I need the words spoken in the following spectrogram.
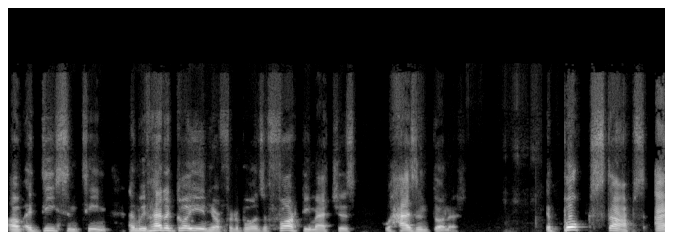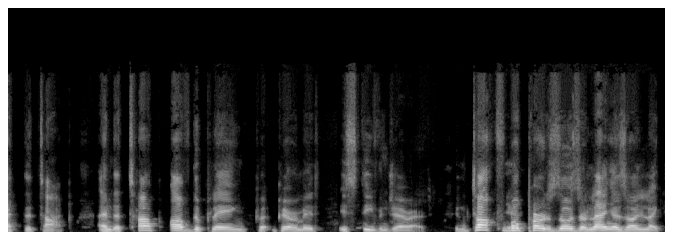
of a decent team. And we've had a guy in here for the bones of 40 matches who hasn't done it. The book stops at the top, and the top of the playing p- pyramid is Steven Gerrard. You can talk yeah. about Purslow or Lang as all you like.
